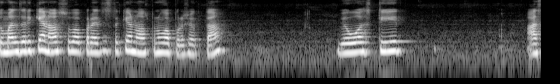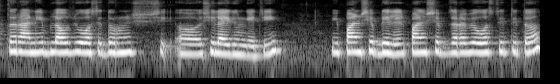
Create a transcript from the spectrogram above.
तुम्हाला जरी कॅनव्हास वापरायचं असतं कॅनव्हास पण वापरू शकता. व्यवस्थित अस्तर आणि ब्लाऊज व्यवस्थित धरून शि शिलाई देऊन घ्यायची. मी पान शेप दिलेले पान शेप जरा व्यवस्थित तिथं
